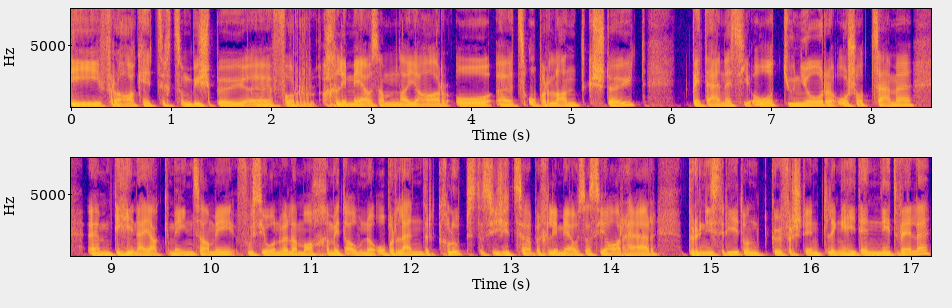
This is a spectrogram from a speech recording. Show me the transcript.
Die Frage hat sich zum Beispiel äh, vor ein mehr als einem Jahr auch äh, das Oberland gestellt bei denen sind auch die Junioren auch schon zusammen. Ähm, die wollten eine gemeinsame Fusion machen mit allen Oberländerclubs. Das ist jetzt ein bisschen mehr als ein Jahr her. Brünnisried und Göferstendlingen haben dann nicht wollen.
